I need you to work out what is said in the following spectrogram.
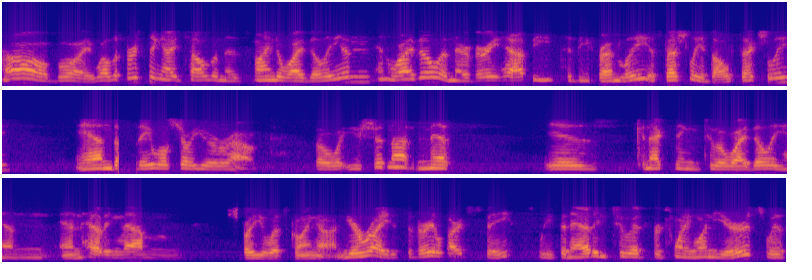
Oh boy. Well, the first thing I'd tell them is find a Whyvillian in Whyville, and they're very happy to be friendly, especially adults actually, and they will show you around. So what you should not miss is connecting to a Whyvillian and having them show you what's going on. You're right; it's a very large space. We've been adding to it for 21 years with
